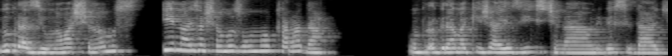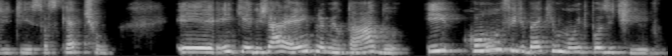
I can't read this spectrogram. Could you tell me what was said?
No Brasil não achamos, e nós achamos um no Canadá, um programa que já existe na Universidade de Saskatchewan, e, em que ele já é implementado e com um feedback muito positivo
